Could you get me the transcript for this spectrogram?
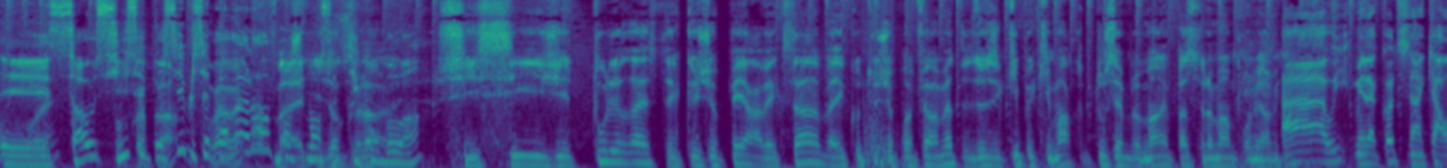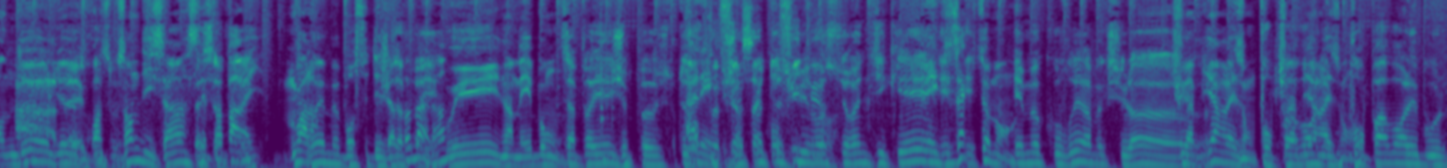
Et Ouais. ça aussi, c'est possible, c'est Ouais, pas ouais. mal, hein, Bah, franchement, ce petit là, combo. Hein. Si, si j'ai tous les restes et que je perds avec ça, bah écoute, je préfère mettre les deux équipes qui marquent tout simplement et pas seulement en première mi-temps. Ah oui, mais la cote c'est un 42 Ah, au lieu bah, de écoute. 3,70. Hein, c'est ça pas pareil. Voilà. Ouais, mais bon, c'est déjà Ça pas mal. Hein. Oui, non mais bon. Ça fait rien, je peux, te- Allez, je on peut faire peux te suivre sur un ticket et- Exactement. et, et me couvrir avec celui-là. euh, Tu as bien raison. Pour tu pas, as bien avoir les, raison. pour pas avoir les boules.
